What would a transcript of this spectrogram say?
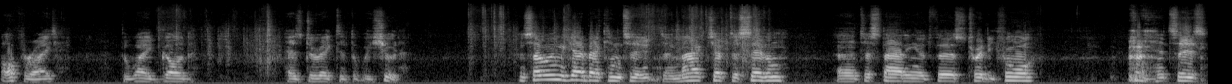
operate the way God has directed that we should. And so when we go back into Mark chapter 7, uh, just starting at verse 24, it says,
